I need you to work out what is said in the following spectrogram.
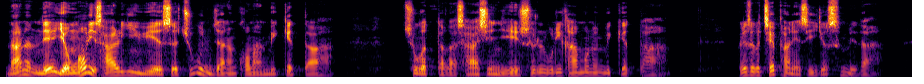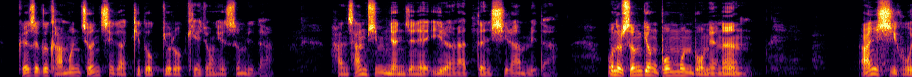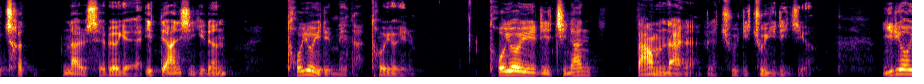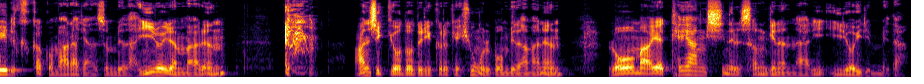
나는 내 영혼이 살기 위해서 죽은 자는 고만 믿겠다. 죽었다가 사신 예수를 우리 가문은 믿겠다. 그래서 그 재판에서 이겼습니다. 그래서 그 가문 전체가 기독교로 개종했습니다. 한 30년 전에 일어났던 실화입니다. 오늘 성경 본문 보면은 안식 후 첫날 새벽에 이때 안식일은 토요일입니다. 토요일. 토요일이 지난 다음 날 그러니까 주일이 주일이지요. 일요일 갖고 말하지 않습니다. 일요일은 말은 안식교도들이 그렇게 흉을 봅니다마는 로마의 태양신을 섬기는 날이 일요일입니다.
